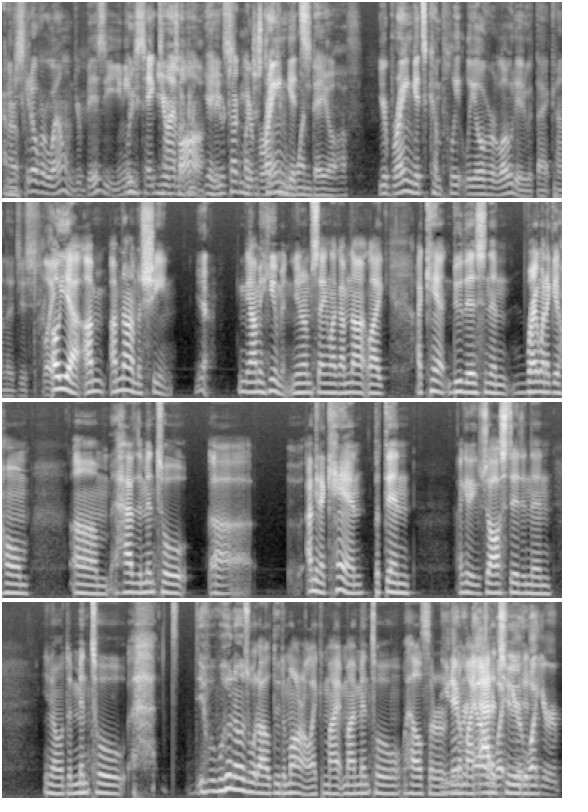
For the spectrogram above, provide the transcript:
I you don't know. just if- get overwhelmed you're busy you need we- to take you were time talking- off Yeah, you were It's- talking about your just brain taking gets one day off. your brain gets completely overloaded with that kind of just like oh yeah I'm I'm not a machine Yeah. Yeah, I'm a human. You know what I'm saying? Like I'm not like I can't do this and then right when I get home, um, have the mental. Uh, I mean, I can, but then I get exhausted and then, you know, the mental. Who knows what I'll do tomorrow? Like my, my mental health or you you, never know my know attitude what your and what your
